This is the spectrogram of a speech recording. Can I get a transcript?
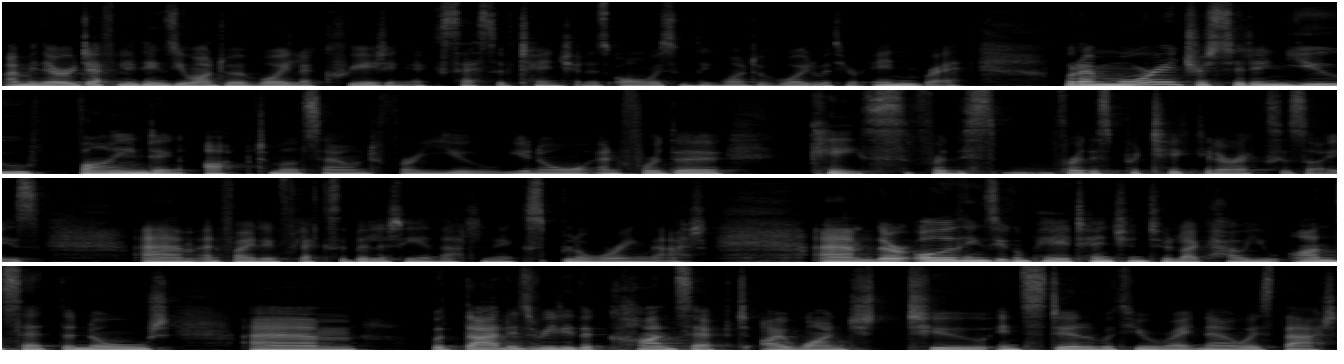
I mean, there are definitely things you want to avoid, like creating excessive tension is always something you want to avoid with your in breath. But I'm more interested in you finding optimal sound for you, you know, and for the case for this for this particular exercise um, and finding flexibility in that and exploring that. Um, there are other things you can pay attention to, like how you onset the note. Um, but that is really the concept I want to instill with you right now is that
